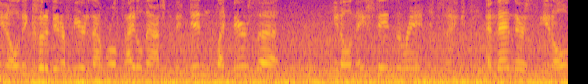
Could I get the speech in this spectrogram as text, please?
you know, they could have interfered in that world title match, but they didn't. Like, there's a, you know, and they stayed in the ring. It's like, and then there's, you know,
